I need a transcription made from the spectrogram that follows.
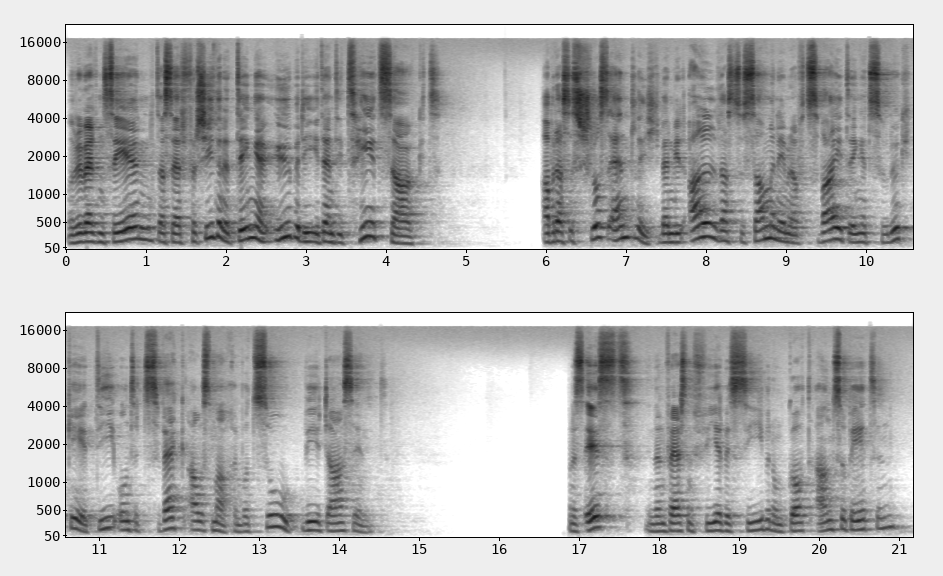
Und wir werden sehen, dass er verschiedene Dinge über die Identität sagt, aber dass es schlussendlich, wenn wir all das zusammennehmen, auf zwei Dinge zurückgeht, die unser Zweck ausmachen, wozu wir da sind. Und es ist in den Versen 4 bis 7, um Gott anzubeten.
